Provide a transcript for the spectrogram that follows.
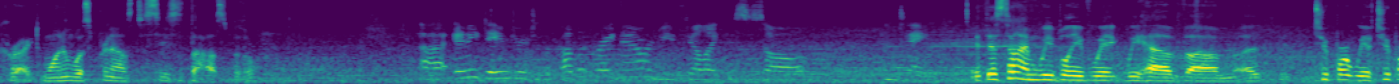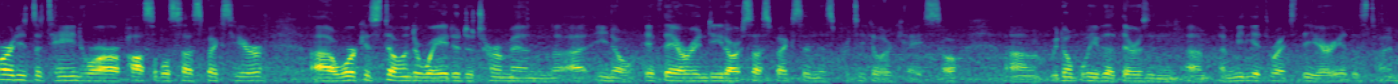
Correct. One was pronounced deceased at the hospital. Uh, any danger to the public right now, or do you feel like this is all contained? At this time, we believe we, we have um, uh, two part, we have two parties detained who are our possible suspects here. Uh, work is still underway to determine, uh, you know, if they are indeed our suspects in this particular case. So um, we don't believe that there is an um, immediate threat to the area at this time.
